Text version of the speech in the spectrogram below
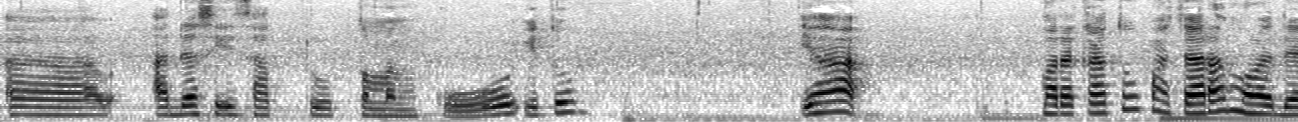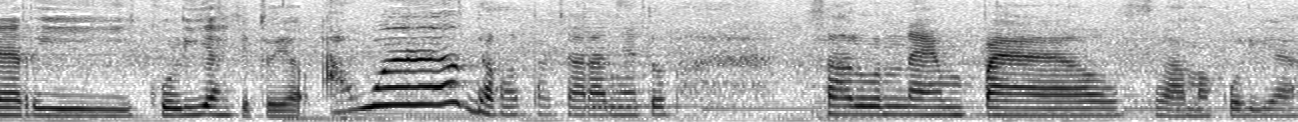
uh, ada sih satu temanku itu ya mereka tuh pacaran mulai dari kuliah gitu ya awal banget pacarannya tuh selalu nempel selama kuliah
